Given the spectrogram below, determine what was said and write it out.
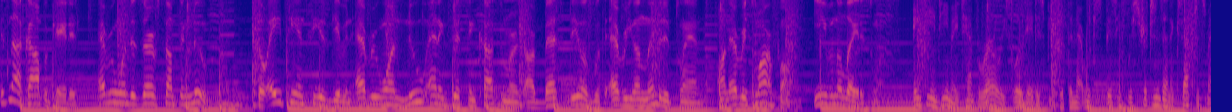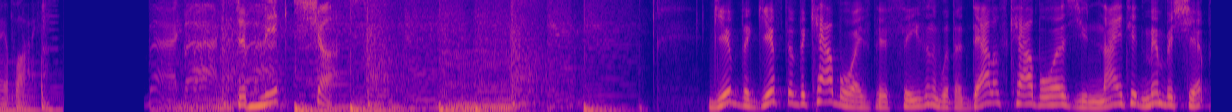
It's not complicated. Everyone deserves something new. So AT&T is giving everyone, new and existing customers, our best deals with every unlimited plan on every smartphone, even the latest ones. AT&T may temporarily slow data speeds if the network is busy. Restrictions and exceptions may apply. Back, back to Mick Shots. Give the gift of the Cowboys this season with a Dallas Cowboys United membership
